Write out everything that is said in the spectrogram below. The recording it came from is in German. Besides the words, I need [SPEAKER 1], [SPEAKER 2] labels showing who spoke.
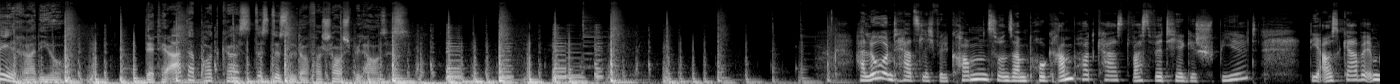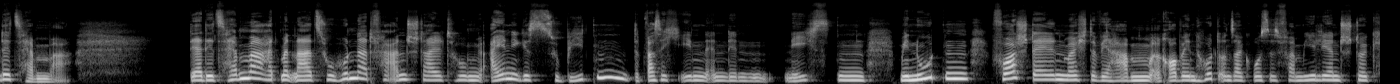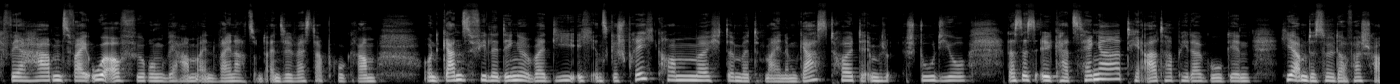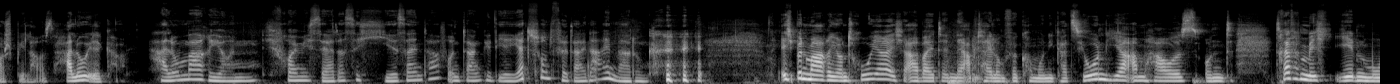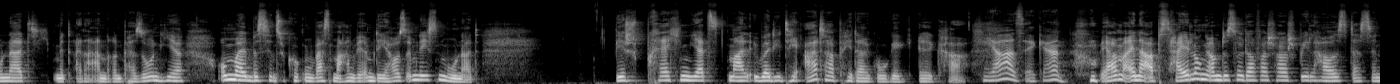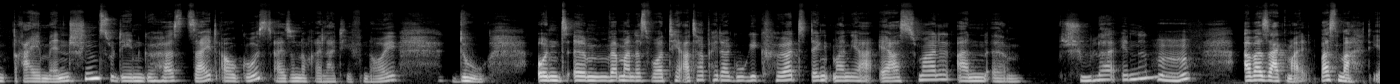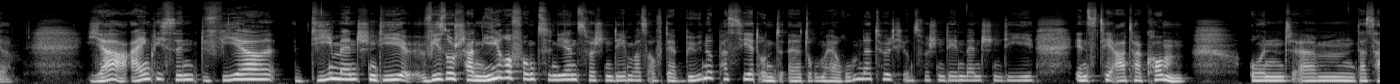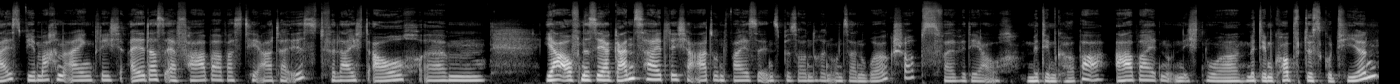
[SPEAKER 1] D-Radio, der Theaterpodcast des Düsseldorfer Schauspielhauses.
[SPEAKER 2] Hallo und herzlich willkommen zu unserem Programmpodcast Was wird hier gespielt? Die Ausgabe im Dezember. Der Dezember hat mit nahezu 100 Veranstaltungen einiges zu bieten, was ich Ihnen in den nächsten Minuten vorstellen möchte. Wir haben Robin Hood, unser großes Familienstück. Wir haben zwei Uraufführungen. Wir haben ein Weihnachts- und ein Silvesterprogramm und ganz viele Dinge, über die ich ins Gespräch kommen möchte mit meinem Gast heute im Studio. Das ist Ilka Zenger, Theaterpädagogin hier am Düsseldorfer Schauspielhaus. Hallo Ilka.
[SPEAKER 3] Hallo Marion, ich freue mich sehr, dass ich hier sein darf und danke dir jetzt schon für deine Einladung.
[SPEAKER 2] Ich bin Marion Troja, ich arbeite in der Abteilung für Kommunikation hier am Haus und treffe mich jeden Monat mit einer anderen Person hier, um mal ein bisschen zu gucken, was machen wir im D-Haus im nächsten Monat. Wir sprechen jetzt mal über die Theaterpädagogik, Ilka.
[SPEAKER 3] Ja, sehr gern.
[SPEAKER 2] Wir haben eine Abteilung am Düsseldorfer Schauspielhaus. Das sind drei Menschen, zu denen gehörst seit August, also noch relativ neu, du. Und ähm, wenn man das Wort Theaterpädagogik hört, denkt man ja erstmal an ähm, SchülerInnen. Mhm. Aber sag mal, was macht ihr?
[SPEAKER 3] Ja, eigentlich sind wir die Menschen, die wie so Scharniere funktionieren zwischen dem, was auf der Bühne passiert und äh, drumherum natürlich und zwischen den Menschen, die ins Theater kommen. Und ähm, das heißt, wir machen eigentlich all das erfahrbar, was Theater ist, vielleicht auch ähm, ja, auf eine sehr ganzheitliche Art und Weise, insbesondere in unseren Workshops, weil wir ja auch mit dem Körper arbeiten und nicht nur mit dem Kopf diskutieren.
